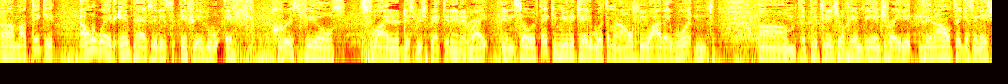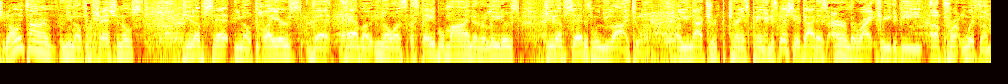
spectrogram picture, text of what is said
Um, I think it. The only way it impacts it is if it, if Chris feels slighted or disrespected in it, right? And so if they communicated with him, and I don't see why they wouldn't, um, the potential of him being traded, then I don't think it's an issue. The only time you know professionals get upset, you know, players that have a you know a, a stable mind that are leaders get upset is when you lie to them or you're not tr- transparent, especially a guy that's earned the right for you to be upfront with them.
